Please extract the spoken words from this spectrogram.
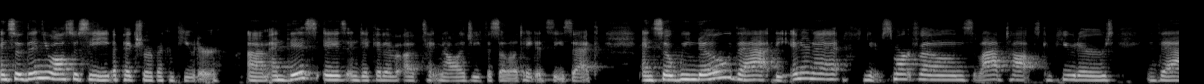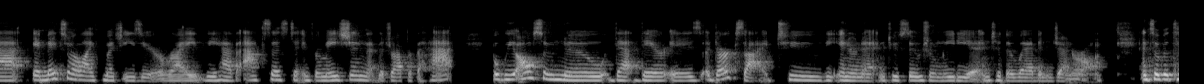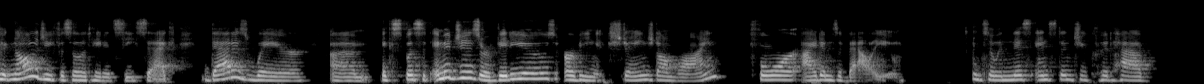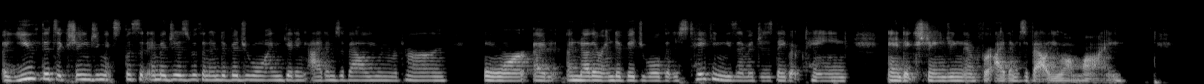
And so then you also see a picture of a computer. Um, and this is indicative of technology facilitated CSEC. And so we know that the internet, you know, smartphones, laptops, computers, that it makes our life much easier, right? We have access to information at the drop of a hat But we also know that there is a dark side to the internet and to social media and to the web in general. And so with technology facilitated CSEC, that is where um, explicit images or videos are being exchanged online for items of value. And so in this instance, you could have a youth that's exchanging explicit images with an individual and getting items of value in return, or an, another individual that is taking these images they've obtained and exchanging them for items of value online.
